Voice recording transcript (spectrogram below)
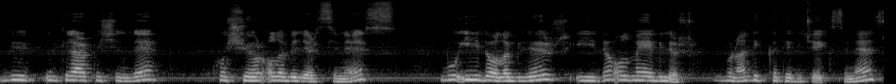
büyük ülkeler peşinde koşuyor olabilirsiniz. Bu iyi de olabilir, iyi de olmayabilir. Buna dikkat edeceksiniz.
